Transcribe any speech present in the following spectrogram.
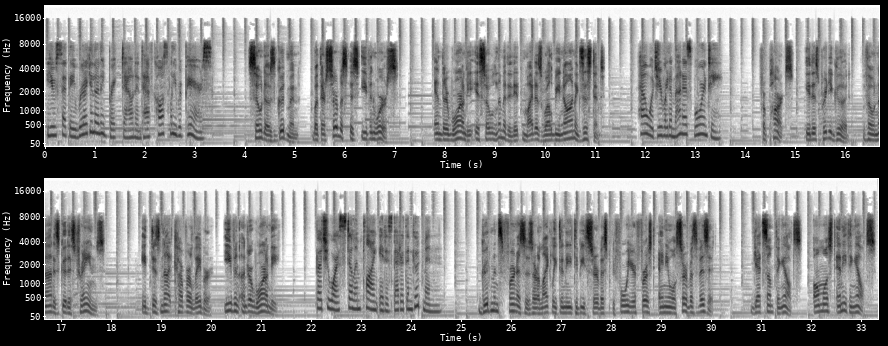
You said they regularly break down and have costly repairs. So does Goodman, but their service is even worse. And their warranty is so limited it might as well be non-existent. How would you rate a Amana's warranty? For parts, it is pretty good, though not as good as Trane's. It does not cover labor, even under warranty. But you are still implying it is better than Goodman. Goodman's furnaces are likely to need to be serviced before your first annual service visit. Get something else, almost anything else,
